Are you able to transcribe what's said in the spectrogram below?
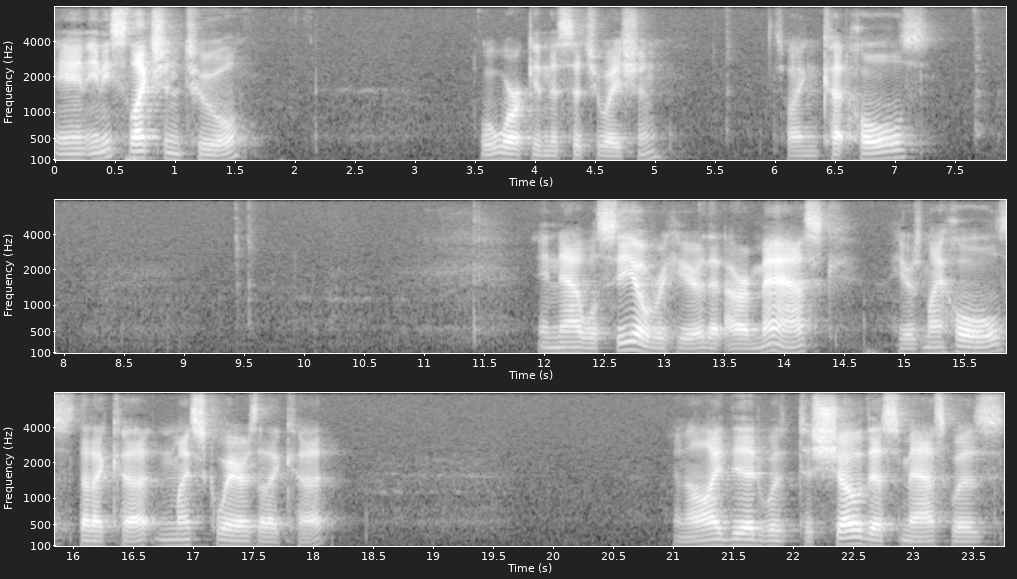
And any selection tool will work in this situation. So I can cut holes. And now we'll see over here that our mask, here's my holes that I cut and my squares that I cut. And all I did was to show this mask was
